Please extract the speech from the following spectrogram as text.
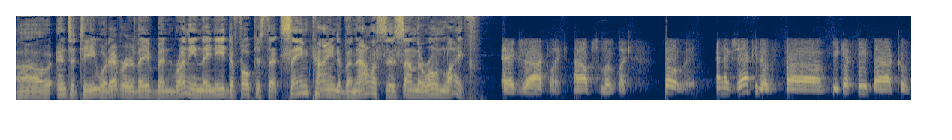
uh, entity, whatever they've been running, they need to focus that same kind of analysis on their own life. Exactly, absolutely. So, an executive, uh, you get feedback of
